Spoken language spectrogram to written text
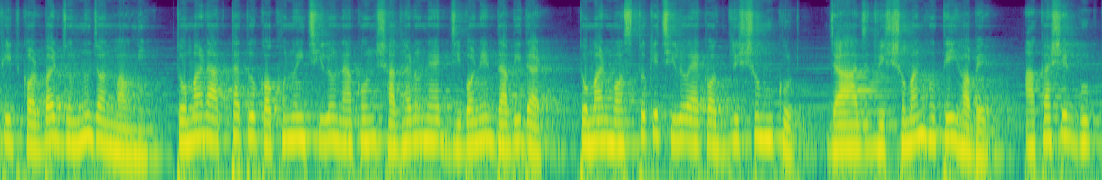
ফিট করবার জন্য জন্মাওনি। তোমার আত্মা তো কখনোই ছিল না কোন সাধারণ এক জীবনের দাবিদার। তোমার মস্তকে ছিল এক অদৃশ্য মুকুট, যা আজ দৃশ্যমান হতেই হবে। আকাশের গুপ্ত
